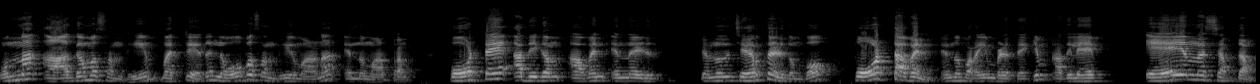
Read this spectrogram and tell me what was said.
ഒന്ന് ആഗമസന്ധിയും മറ്റേത് ലോപസന്ധിയുമാണ് എന്ന് മാത്രം. പോട്ടെ അധികം അവൻ എന്ന് എഴു എന്നത് ചേർത്തെഴുതുമ്പോൾ പോട്ടവൻ എന്ന് പറയുമ്പോഴത്തേക്കും അതിലെ എ എന്ന ശബ്ദം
